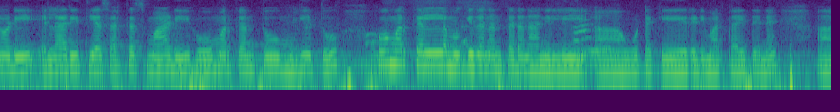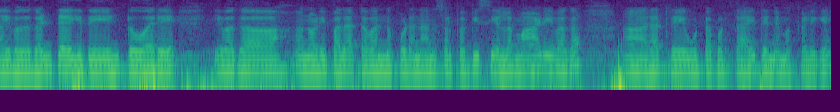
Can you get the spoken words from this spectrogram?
ನೋಡಿ ಎಲ್ಲ ರೀತಿಯ ಸರ್ಕಸ್ ಮಾಡಿ ಹೋಮ್ವರ್ಕ್ ಅಂತೂ ಮುಗೀತು. ಹೋಮ್ವರ್ಕ್ ಎಲ್ಲ ಮುಗಿದ ನಂತರ ನಾನಿಲ್ಲಿ ಊಟಕ್ಕೆ ರೆಡಿ ಮಾಡ್ತಾ ಇದ್ದೇನೆ. ಇವಾಗ ಗಂಟೆ ಆಗಿದೆ ಎಂಟೂವರೆ. ಇವಾಗ ನೋಡಿ ಪದಾರ್ಥವನ್ನು ಕೂಡ ನಾನು ಸ್ವಲ್ಪ ಬಿಸಿ ಎಲ್ಲ ಮಾಡಿ ಇವಾಗ ರಾತ್ರಿ ಊಟ ಕೊಡ್ತಾ ಇದ್ದೇನೆ ಮಕ್ಕಳಿಗೆ.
